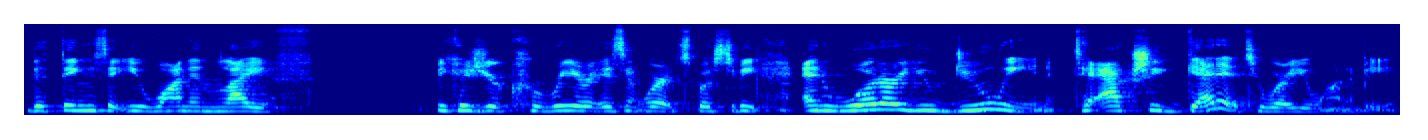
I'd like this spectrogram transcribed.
the things that you want in life because your career isn't where it's supposed to be. And what are you doing to actually get it to where you want to be?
